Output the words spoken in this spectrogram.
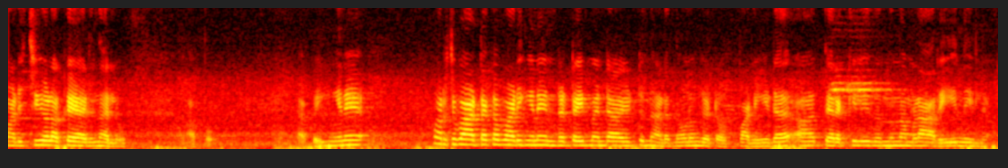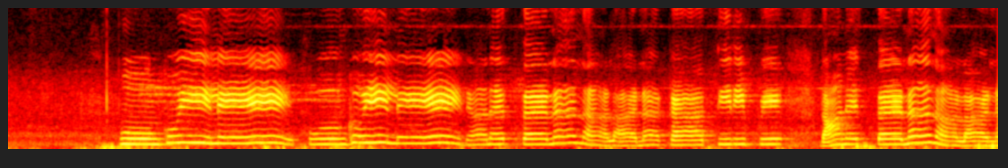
മടിച്ചുകളൊക്കെ ആയിരുന്നല്ലോ. അപ്പോൾ അപ്പോൾ ഇങ്ങനെ കുറച്ച് പാട്ടൊക്കെ പാടി ഇങ്ങനെ എന്റർടൈൻമെന്റ് ആയിട്ട് നടന്നോളും കേട്ടോ. പണിയുടെ ആ തിരക്കിൽ ഇതൊന്നും നമ്മൾ അറിയുന്നില്ല. പൂങ്കുയിലേ പൂങ്കുയിലേ ഞാനെത്തന നാളാന കാത്തിരിപ്പേ താനെത്തന നാളാന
